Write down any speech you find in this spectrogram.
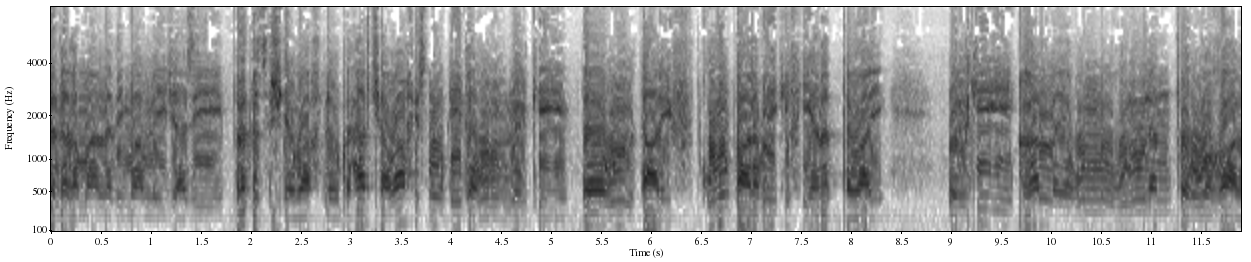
له دغه مال نه د امام له اجازې پرته څه شی واخلي او که هر چا واخیست نو دې ته غلول ویل کېږي. د غلول تعريف، غلول په عربۍ کښې خيانت ته وايي، ويل کېږي، غل يغل غلولا فهو غال،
